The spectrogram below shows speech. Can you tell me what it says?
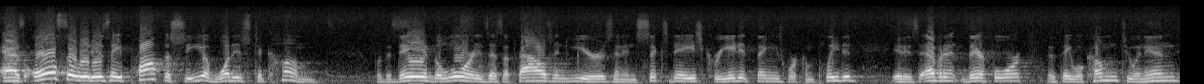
as also it is a prophecy of what is to come. For the day of the Lord is as a thousand years, and in six days created things were completed. It is evident, therefore, that they will come to an end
